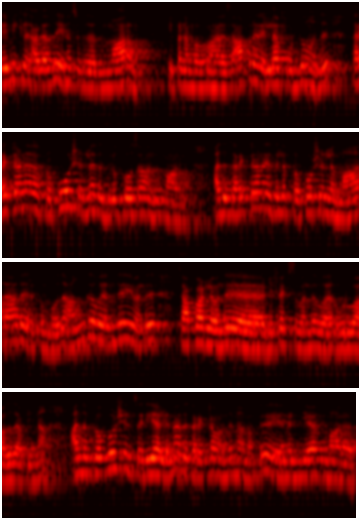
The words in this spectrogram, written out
கெமிக்கல் அதாவது என்ன சொல்கிறது அது மாறணும். இப்போ நம்ம சாப்பிட்ற எல்லா ஃபுட்டும் வந்து கரெக்டான ப்ரொப்போர்ஷனில் அது குளுக்கோஸாக வந்து மாறணும். அது கரெக்டான இதில் ப்ரொப்போர்ஷனில் மாறாத இருக்கும்போது அங்கே வந்து வந்து சாப்பாட்டில் வந்து டிஃபெக்ட்ஸ் வந்து வ உருவாகுது அப்படின்னா அந்த ப்ரொப்போர்ஷன் சரியாக இல்லைன்னா அது கரெக்டாக வந்து நமக்கு எனர்ஜியாக மாறாது.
